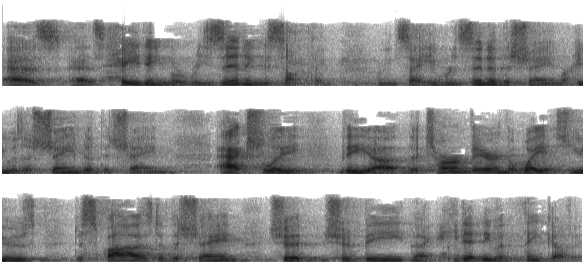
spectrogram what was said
as, as hating or resenting something. We can say he resented the shame or he was ashamed of the shame. Actually, the, uh, the term there and the way it's used, despised of the shame, should, should be like he didn't even think of it.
